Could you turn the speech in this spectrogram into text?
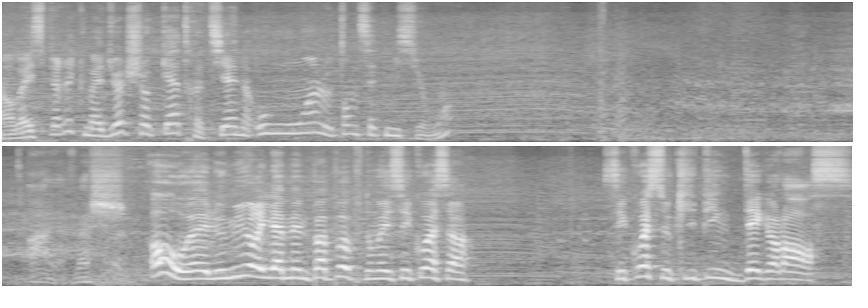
On va espérer que ma DualShock 4 tienne au moins le temps de cette mission. Hein. Ah la vache. Oh ouais, le mur il a même pas pop. Non mais c'est quoi ça? C'est quoi ce clipping dégueulasse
